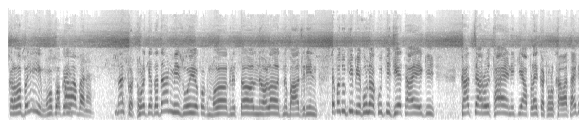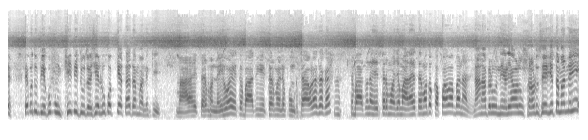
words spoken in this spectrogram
કળવાભાઈ મો કોક ના કઠોળ કહેતા હતા ને મેં જોયું કોઈક મગ ને તલ ને અળદ ને બાજરી ને એ બધું કી ભેગું નાખું કે જે થાય કે ઘાસ ચારો થાય ને કે આપણે કઠોળ ખાવા થાય કે તે બધું ભેગું પૂંખી દીધું છે. એ લોકો કહેતા હતા મને કે મારા હેતરમાં નહીં હોય તો બાજુ હેતરમાં એને પૂંખતા આવડે છે કે? બાજુના હેતરમાં છે મારા હેતરમાં તો કપાવા બનાવે. ના ના પેલું નેળિયાવાળું ઉફરાડું છે એ તમારે નહીં?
